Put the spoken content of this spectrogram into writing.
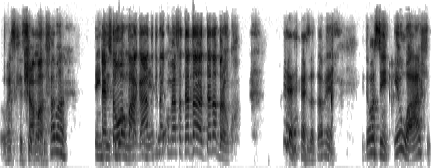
eu esqueci Xamã. Xamã. Tem é tão apagado que daí começa até da, até da branco. É, exatamente. Então, assim, eu acho,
